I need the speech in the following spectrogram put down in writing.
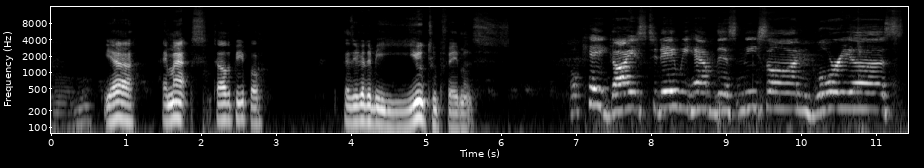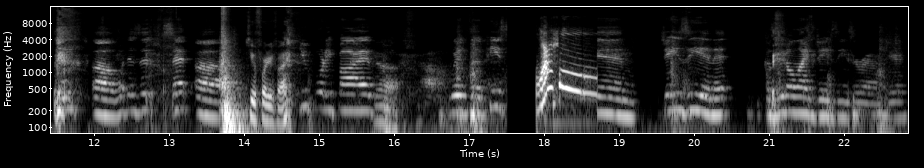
Mhm. Yeah. Hey, Max, tell the people. Because you're going to be YouTube famous. Okay, guys, today we have this Nissan Gloria State, uh, what is it? Set, uh, Q45. Q45 Yeah. with a piece and Jay Z in it because we don't like Jay Z's around here.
